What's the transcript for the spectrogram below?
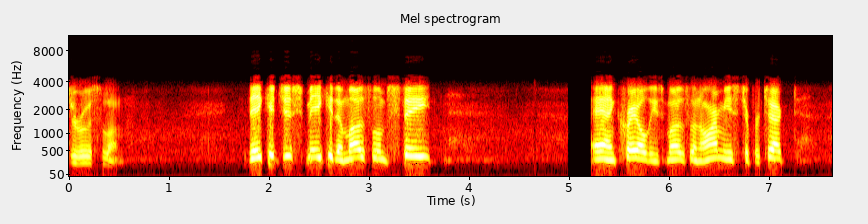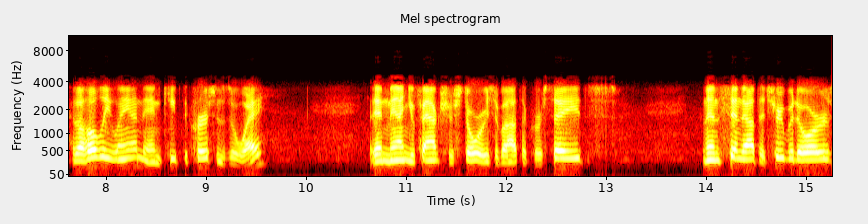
Jerusalem. They could just make it a Muslim state and create all these Muslim armies to protect the Holy Land and keep the Christians away and then manufacture stories about the Crusades, and then send out the troubadours,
